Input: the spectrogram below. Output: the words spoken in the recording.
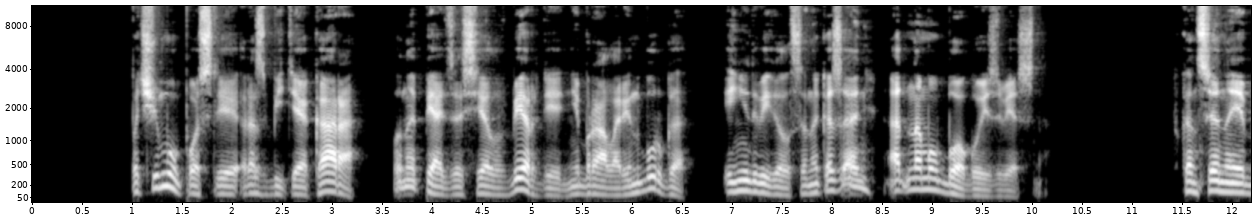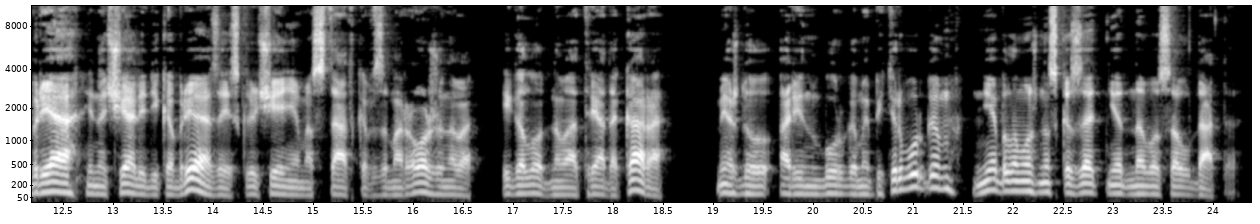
Почему после разбития Кара он опять засел в Берде, не брал Оренбурга и не двигался на Казань, одному Богу известно. В конце ноября и начале декабря, за исключением остатков замороженного и голодного отряда Кара, между Оренбургом и Петербургом не было, можно сказать, ни одного солдата.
